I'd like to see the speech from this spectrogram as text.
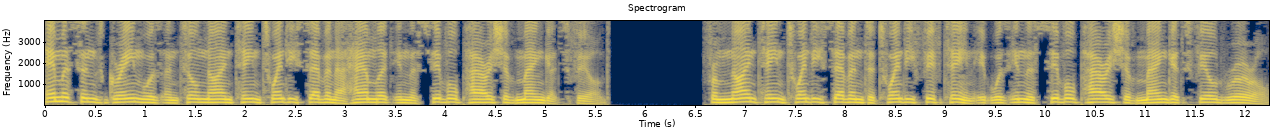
Emerson's Green was until 1927 a hamlet in the civil parish of Mangotsfield. From 1927 to 2015 it was in the civil parish of Mangotsfield Rural.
